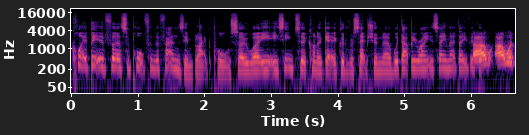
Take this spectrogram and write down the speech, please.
quite a bit of uh, support from the fans in Blackpool, so uh, he, he, seemed to kind of get a good reception. Uh, would that be right in saying that, David? I, I, would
